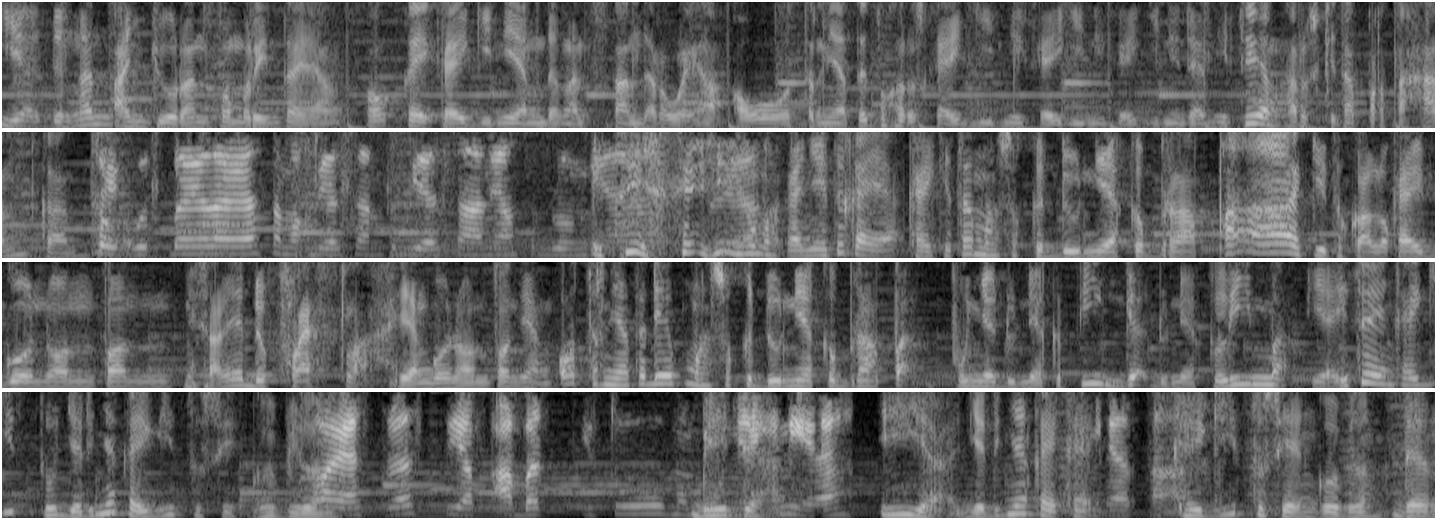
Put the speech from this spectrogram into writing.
Iya dengan anjuran pemerintah yang oke kayak gini yang dengan standar WHO ternyata itu harus kayak gini kayak gini kayak gini dan itu yang harus kita pertahankan. Say goodbye lah ya sama kebiasaan-kebiasaan yang sebelumnya. Itu iya ya. makanya itu kayak kayak kita masuk ke dunia keberapa gitu kalau kayak gue nonton misalnya The Flash lah yang gue nonton yang oh ternyata dia masuk ke dunia keberapa punya dunia ketiga dunia kelima ya itu yang kayak gitu jadinya kayak gitu sih gue Oh bilang ya, sebenarnya setiap abad itu Beda. ini ya. iya jadinya kayak kayak kayak gitu sih yang gue bilang dan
